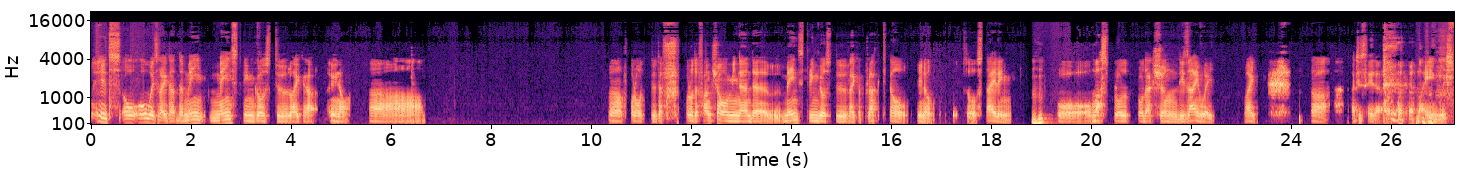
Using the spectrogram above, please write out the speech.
it's always like that. The main mainstream goes to like uh, you know, uh, uh, follow to the follow the function. I mean, and the mainstream goes to like a practical, you know, so styling hmm or mass pro- production design way, right? Uh, how to say that? My English.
